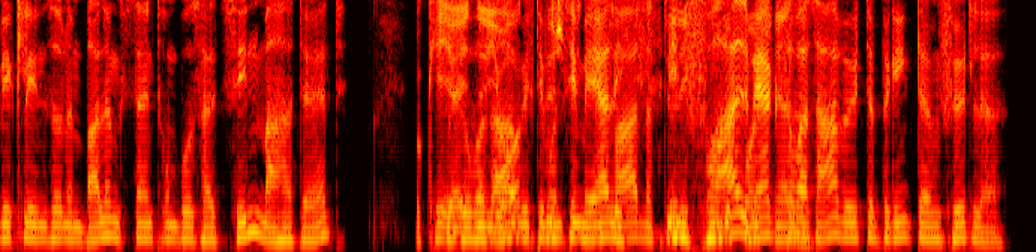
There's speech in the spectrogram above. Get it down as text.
wirklich in so einem Ballungszentrum, wo es halt Sinn macht, hat. Okay, So ja, in sowas New York arbeiten wir immer mit dem ehrlich. Fahrrad In Vorarlberg sowas arbeiten, bringt er einen Viertler.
